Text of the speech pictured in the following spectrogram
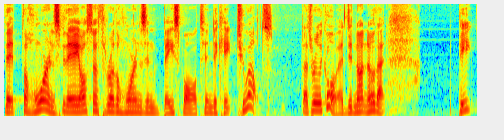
that the horns. They also throw the horns in baseball to indicate two outs. That's really cool. I did not know that. Pete,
